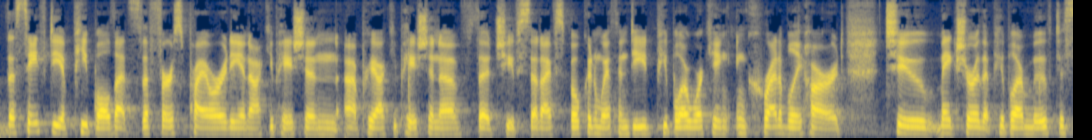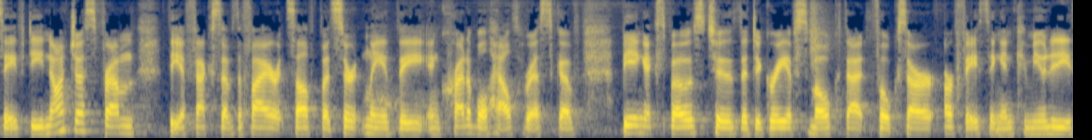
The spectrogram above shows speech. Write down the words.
the safety of people that's the first priority and occupation uh, preoccupation of the chiefs that I've spoken with. Indeed, people are working incredibly hard to make sure that people are moved to safety, not just from the effects of the fire itself, but certainly the incredible health risk of being exposed to the degree of smoke that folks are, are facing in communities.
